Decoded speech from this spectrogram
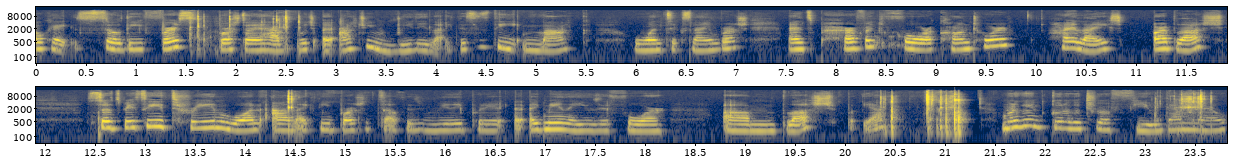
Okay, so the first brush that I have, which I actually really like, this is the MAC 169 brush. And it's perfect for contour, highlight, or blush. So it's basically three in one and like the brush itself is really pretty. I mainly use it for um, blush, but yeah. I'm go, gonna go through a few of them now.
